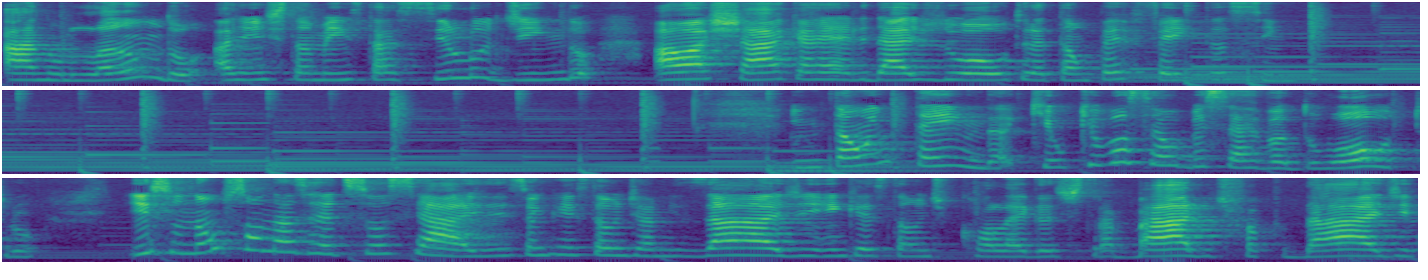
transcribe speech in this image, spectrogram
anulando, a gente também está se iludindo ao achar que a realidade do outro é tão perfeita assim. Então entenda que o que você observa do outro, isso não só nas redes sociais, isso em questão de amizade, em questão de colegas de trabalho, de faculdade,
